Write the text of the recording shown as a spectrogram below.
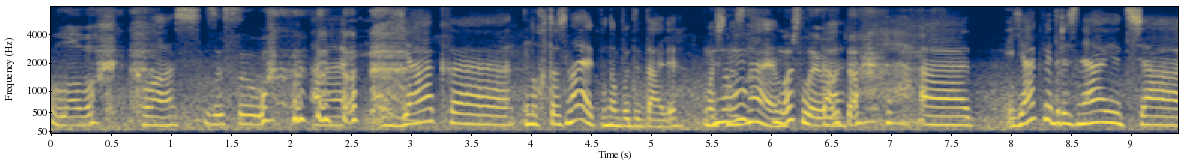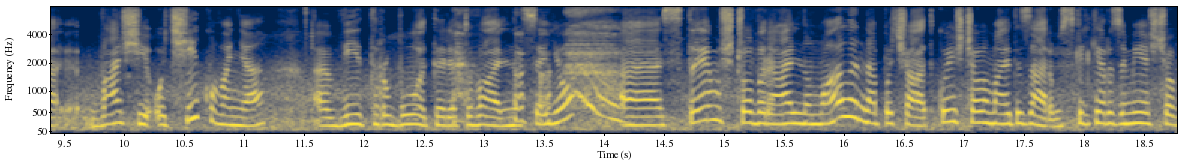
в лавах Клас. ЗСУ. А, як е, ну хто знає, як воно буде далі? Ми ж не Ну, знаємо. можливо, так. Е, Як відрізняються ваші очікування е, від роботи рятувальницею з тим, що ви реально мали на початку і що ви маєте зараз? Оскільки я розумію, що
